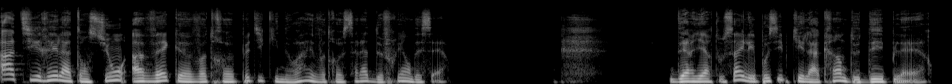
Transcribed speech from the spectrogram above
attirer l'attention avec euh, votre petit quinoa et votre salade de fruits en dessert. Derrière tout ça, il est possible qu'il y ait la crainte de déplaire,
